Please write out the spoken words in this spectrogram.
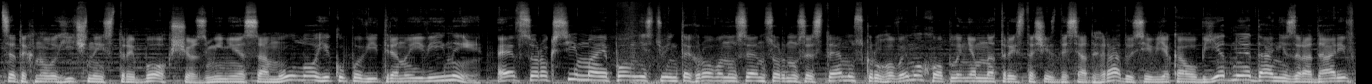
це технологічний стрибок, що змінює саму логіку повітряної війни. F-47 має повністю інтегровану сенсорну систему з круговим охопленням на 360 градусів, яка об'єднує дані з радарів,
